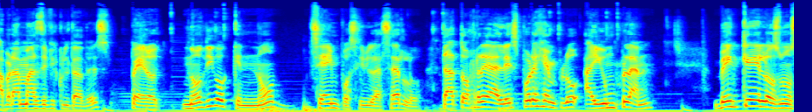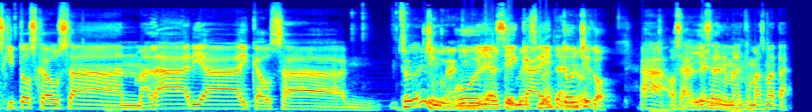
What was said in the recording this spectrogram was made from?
habrá más dificultades, pero no digo que no sea imposible hacerlo. Datos reales, por ejemplo, hay un plan. Ven que los mosquitos causan malaria y causan chingucuya, zika y todo un ¿no? chico. Ajá, o sea, Ah, y es el animal que más mata.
